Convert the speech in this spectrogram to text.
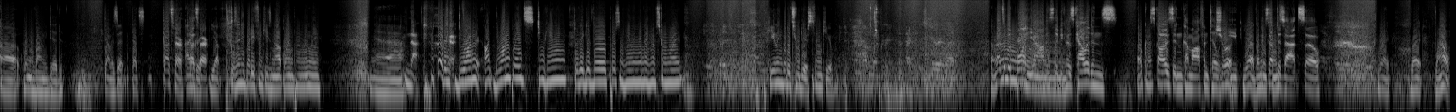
uh, what Navani did. That was it. That's That's fair. I That's agree. fair. Yep. Does anybody think he's not blind permanently? Nah. Nah. okay. Do honor on, do honor blades do healing? Do they give the person healing when they have it's reduced. Healing, but it's reduced. Thank you. Depends on whether it affected the spirit web. That's a good point. Yeah, honestly, oh. because Kaladin's Okay. scars didn't come off until Sure. he Yeah, that accepted sense. that. So Right. Right. Wow.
